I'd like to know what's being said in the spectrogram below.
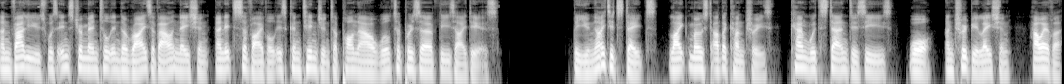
and values was instrumental in the rise of our nation, and its survival is contingent upon our will to preserve these ideas. The United States, like most other countries, can withstand disease, war, and tribulation, however,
